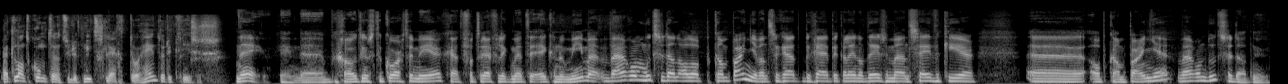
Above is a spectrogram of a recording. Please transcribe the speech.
het land komt er natuurlijk niet slecht doorheen door de crisis. Nee, geen uh, begrotingstekorten meer. Gaat voortreffelijk met de economie. Maar waarom moet ze dan al op campagne? Want ze gaat, begrijp ik, alleen al deze maand zeven keer uh, op campagne. Waarom doet ze dat nu?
